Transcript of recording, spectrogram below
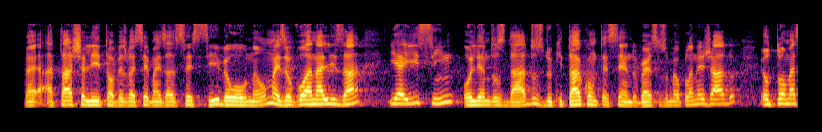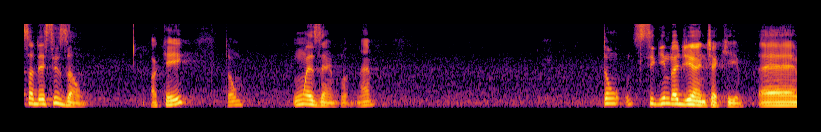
A taxa ali talvez vai ser mais acessível ou não, mas eu vou analisar e aí sim, olhando os dados do que está acontecendo versus o meu planejado, eu tomo essa decisão. Ok? Então, um exemplo. Né? Então, seguindo adiante aqui. É...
